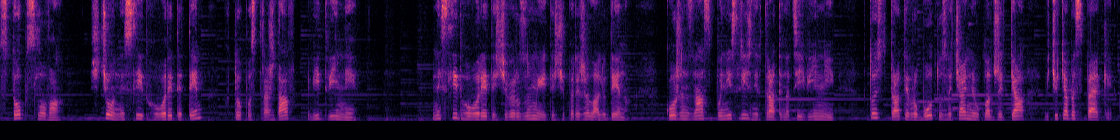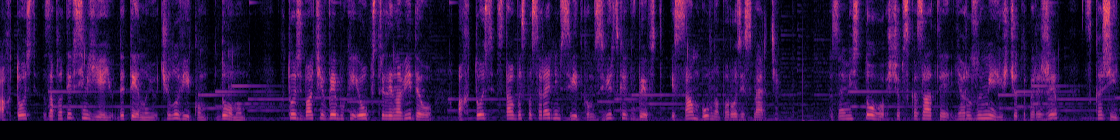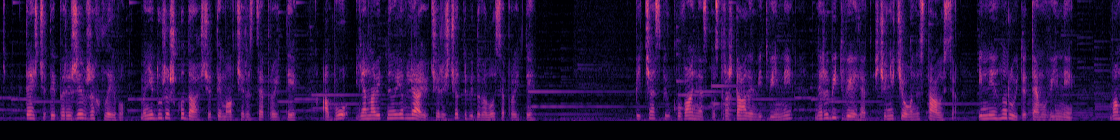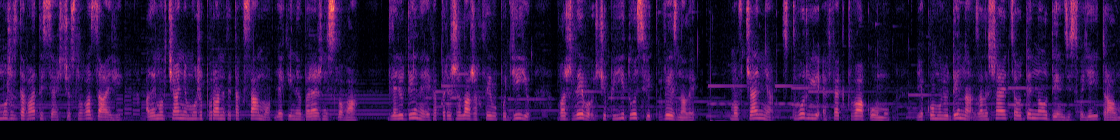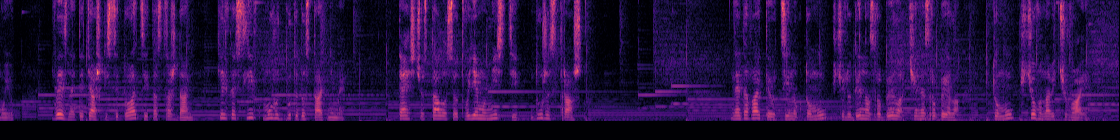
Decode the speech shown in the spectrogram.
Стоп слова. Що не слід говорити тим, хто постраждав від війни. Не слід говорити, що ви розумієте, що пережила людина. Кожен з нас поніс різні втрати на цій війні. Хтось втратив роботу, звичайний уклад життя, відчуття безпеки, а хтось заплатив сім'єю, дитиною, чоловіком, домом. Хтось бачив вибухи і обстріли на відео, а хтось став безпосереднім свідком звірських вбивств і сам був на порозі смерті. Замість того, щоб сказати Я розумію, що ти пережив, скажіть те, що ти пережив, жахливо. Мені дуже шкода, що ти мав через це пройти. Або я навіть не уявляю, через що тобі довелося пройти. Під час спілкування з постраждалим від війни не робіть вигляд, що нічого не сталося, і не ігноруйте тему війни. Вам може здаватися, що слова зайві, але мовчання може поранити так само, як і необережні слова. Для людини, яка пережила жахливу подію, важливо, щоб її досвід визнали. Мовчання створює ефект вакууму, в якому людина залишається один на один зі своєю травмою. Визнайте тяжкість ситуації та страждань. Кілька слів можуть бути достатніми. Те, що сталося у твоєму місті, дуже страшно. Не давайте оцінок тому, що людина зробила чи не зробила, і тому, що вона відчуває.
